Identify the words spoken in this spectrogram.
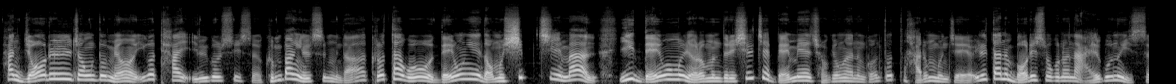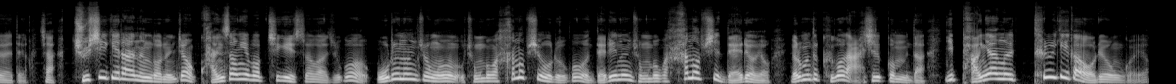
한 열흘 정도면 이거 다 읽을 수 있어요. 금방 읽습니다. 그렇다고 내용이 너무 쉽지만 이 내용을 여러분들이 실제 매매에 적용하는 건 또 다른 문제예요. 일단은 머릿속으로는 알고는 있어야 돼요. 자, 주식이라는 거는요. 관성의 법칙이 있어 가지고 오르는 종목, 종목은 한없이 오르고 내리는 종목은 한없이 내려요. 여러분들 그건 아실 겁니다. 이 방향을 틀 기가 어려운 거예요.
